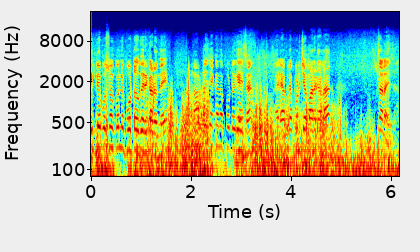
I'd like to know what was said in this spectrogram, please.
इथे बसून कोणी फोटो वगैरे काढू नये. आपलाच एखादा फोटो घ्यायचा आणि आपल्या पुढच्या मार्गाला चालायचा.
